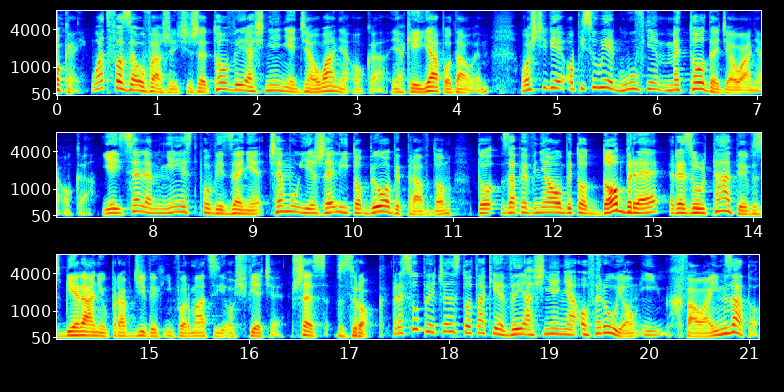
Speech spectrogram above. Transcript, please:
Ok, łatwo zauważyć, że to wyjaśnienie działania oka, jakie ja podałem, właściwie opisuje głównie metodę działania oka. Jej celem nie jest powiedzenie, czemu jeżeli to byłoby prawdą, to zapewniałoby to dobre rezultaty w zbieraniu prawdziwych informacji o świecie przez wzrok. Presupy często takie wyjaśnienia oferują i chwała im za to.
